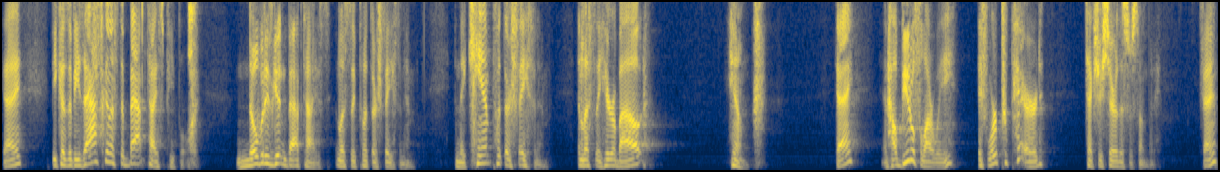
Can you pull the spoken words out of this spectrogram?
Okay? Because if he's asking us to baptize people, nobody's getting baptized unless they put their faith in him. And they can't put their faith in him unless they hear about him. Okay? And how beautiful are we if we're prepared to actually share this with somebody? Okay?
